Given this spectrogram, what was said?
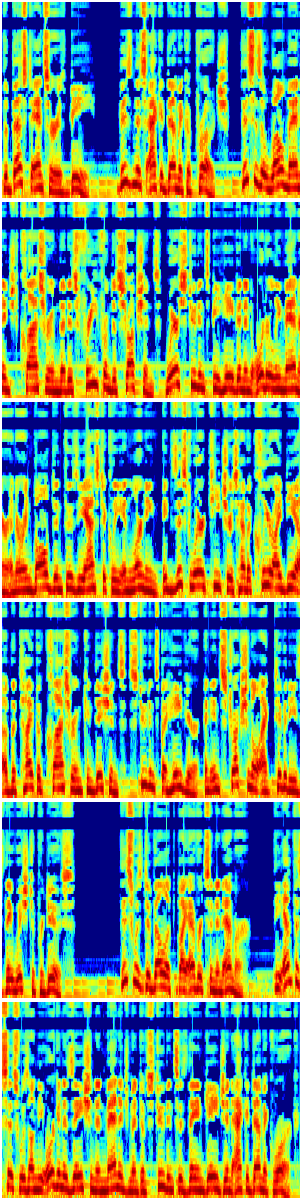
The best answer is B. Business academic approach. This is a well-managed classroom that is free from disruptions, where students behave in an orderly manner and are involved enthusiastically in learning, exist where teachers have a clear idea of the type of classroom conditions, students' behavior, and instructional activities they wish to produce. This was developed by Evertson and Emmer. The emphasis was on the organization and management of students as they engage in academic work.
